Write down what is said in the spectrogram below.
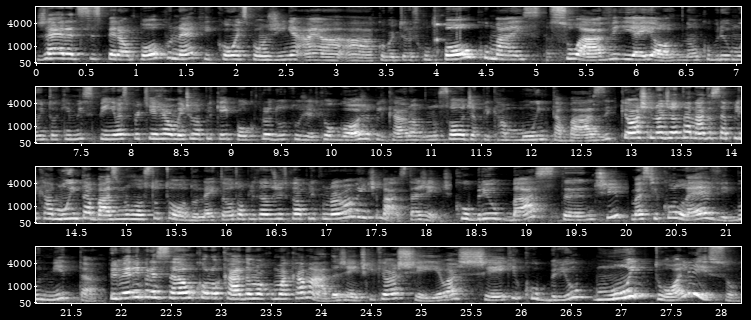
Já era de se esperar um pouco, né? Que com a esponjinha a, a, cobertura fica um pouco mais suave. E aí, ó, não cobriu muito aqui minha espinha, mas porque realmente eu apliquei pouco produto, do jeito que eu gosto de aplicar. Eu não sou de aplicar muita base, porque eu acho que não adianta nada se aplicar muita base no rosto todo, né? Então eu tô aplicando do jeito que eu aplico normalmente base, tá, gente? Cobriu bastante, mas ficou leve, bonita. Primeira impressão, colocada uma, uma camada. Gente, o que, que eu achei? Eu achei que cobriu muito, olha isso.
